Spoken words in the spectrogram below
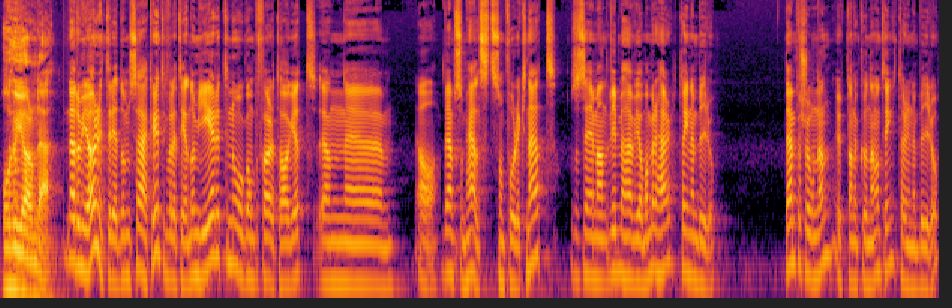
Och hur gör de det? Nej, de gör inte det. De säkrar inte kvaliteten. De ger det till någon på företaget. En, eh, ja, vem som helst som får det i knät. Och så säger man, vi behöver jobba med det här, ta in en byrå. Den personen, utan att kunna någonting, tar in en byrå.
